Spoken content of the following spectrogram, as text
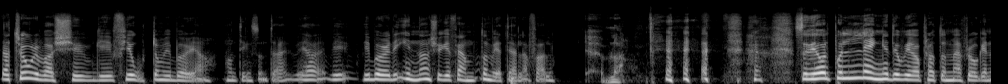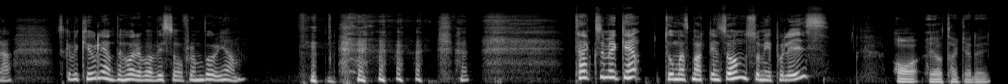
jag tror det var 2014 vi började. Någonting sånt där. Vi, vi, vi började innan 2015 vet jag i alla fall. Jävlar. Så vi har hållit på länge då vi har pratat om de här frågorna. Det ska bli kul egentligen att höra vad vi sa från början. Tack så mycket Thomas Martinsson som är polis. Ja, jag tackar dig.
